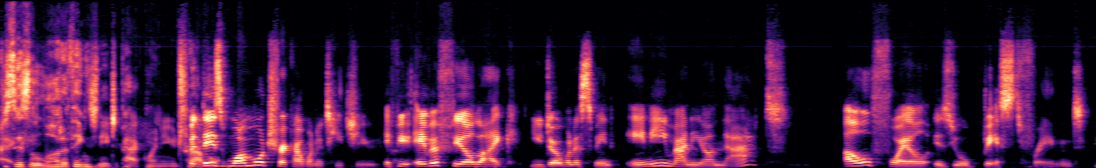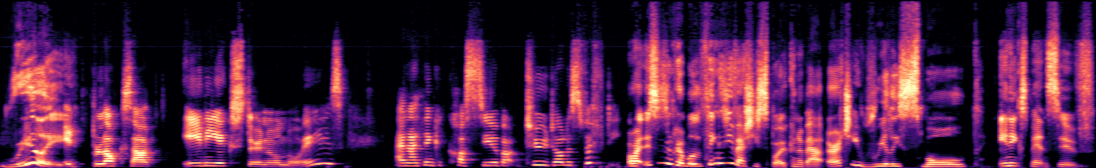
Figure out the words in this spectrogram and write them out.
Because there's a lot of things you need to pack when you travel. But there's one more trick I want to teach you. If you ever feel like you don't want to spend any money on that, L foil is your best friend. Really? It blocks out any external noise and I think it costs you about $2.50. All right, this is incredible. The things you've actually spoken about are actually really small, inexpensive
